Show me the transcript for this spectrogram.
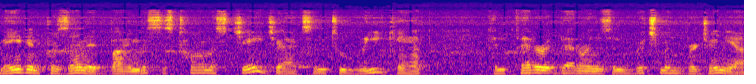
Made and presented by Mrs. Thomas J. Jackson to Lee Camp Confederate veterans in Richmond, Virginia.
